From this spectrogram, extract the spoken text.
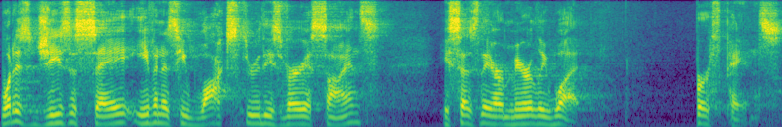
What does Jesus say even as he walks through these various signs? He says they are merely what? Birth pains.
